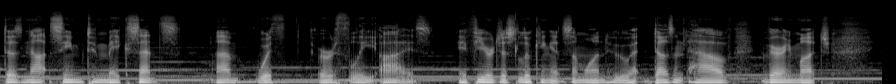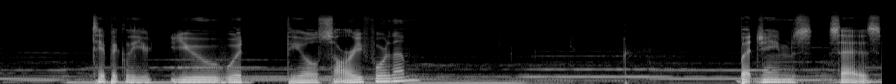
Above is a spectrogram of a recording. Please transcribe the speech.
does not seem to make sense um, with earthly eyes. If you're just looking at someone who doesn't have very much, typically you would feel sorry for them but James says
